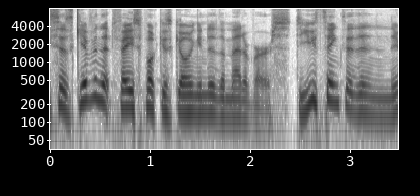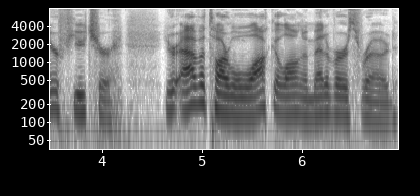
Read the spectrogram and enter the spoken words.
says, given that Facebook is going into the metaverse, do you think that in the near future, your avatar will walk along a metaverse road,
